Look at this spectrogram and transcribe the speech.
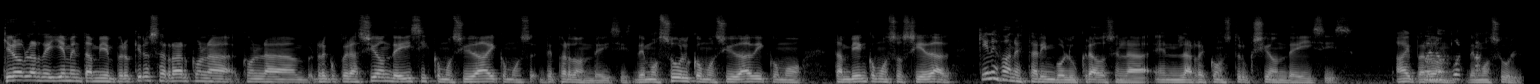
Quiero hablar de Yemen también, pero quiero cerrar con la, con la recuperación de ISIS como ciudad y como, de, perdón, de ISIS, de Mosul como ciudad y como también como sociedad. ¿Quiénes van a estar involucrados en la, en la reconstrucción de ISIS? Ay, perdón, de Mosul.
